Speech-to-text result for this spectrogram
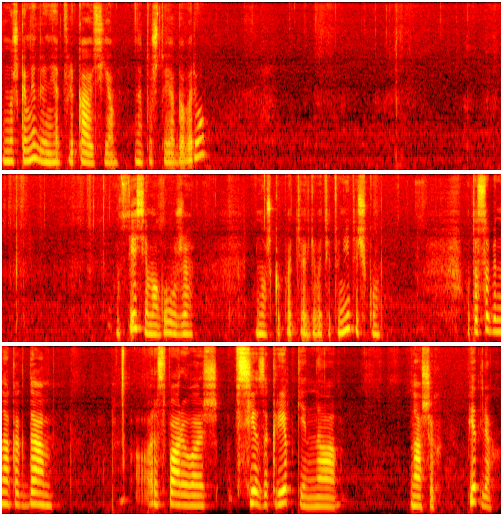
немножко медленнее отвлекаюсь я на то, что я говорю. Вот здесь я могу уже немножко подтягивать эту ниточку. Вот особенно, когда распарываешь все закрепки на наших петлях,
